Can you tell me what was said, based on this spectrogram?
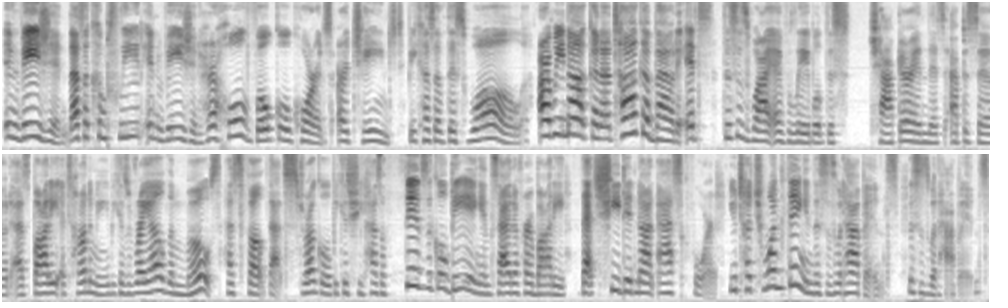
invasion. That's a complete invasion. Her whole vocal cords are changed because of this wall. Are we not going to talk about it? It's this is why I've labeled this chapter in this episode as body autonomy because Raelle the most has felt that struggle because she has a physical being inside of her body that she did not ask for. You touch one thing and this is what happens. This is what happens.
